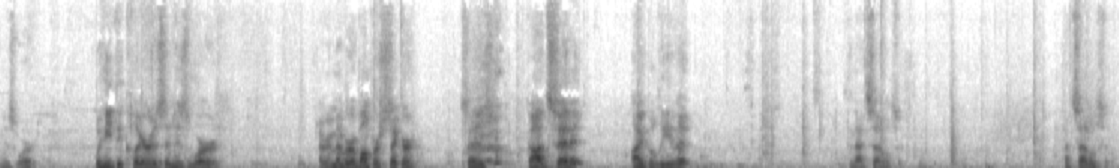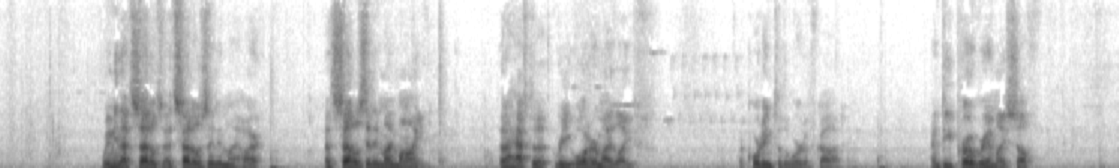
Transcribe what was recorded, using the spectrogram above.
in His Word. What He declares in His Word. I remember a bumper sticker says, God said it, I believe it, and that settles it. That settles it. We mean that settles it. That settles it in my heart. That settles it in my mind. That I have to reorder my life according to the Word of God and deprogram myself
